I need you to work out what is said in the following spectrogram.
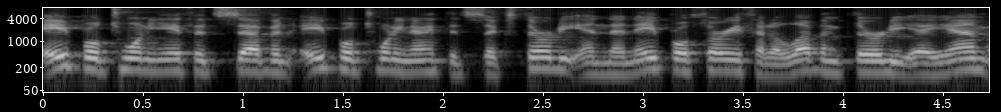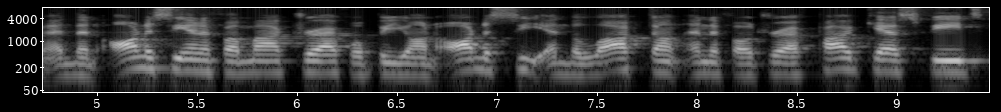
April 28th at 7, April 29th at 6:30, and then April 30th at 11:30 a.m. And then Audacy NFL Mock Draft will be on Audacy and the Locked On NFL Draft podcast feeds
